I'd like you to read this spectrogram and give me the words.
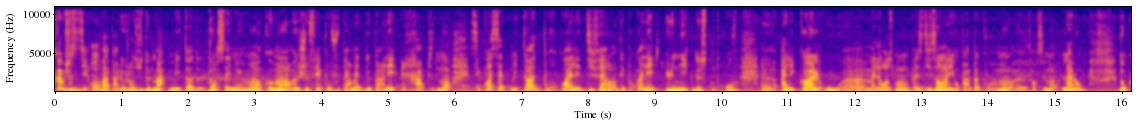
comme je vous dis, on va parler aujourd'hui de ma méthode d'enseignement, comment euh, je fais pour vous permettre de parler rapidement? C'est quoi cette méthode, pourquoi elle est différente et pourquoi elle est unique de ce qu'on trouve euh, à l'école où euh, malheureusement on passe 10 ans et on parle pas couramment forcément la langue? Donc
